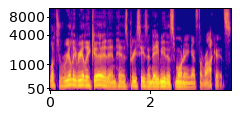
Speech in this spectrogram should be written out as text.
looked really, really good in his preseason debut this morning against the Rockets.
